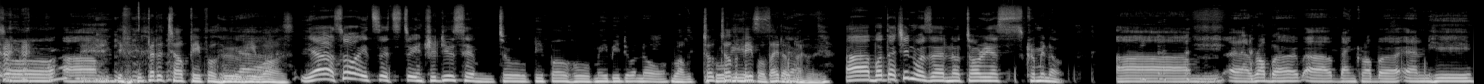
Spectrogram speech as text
So um, You better tell people who he was. yeah, so it's it's to introduce him to people who maybe don't know. Well, t- tell the people is, they don't yeah. know who. he is. Uh, Botak Chin was a notorious criminal, um, a robber, uh, bank robber, and he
